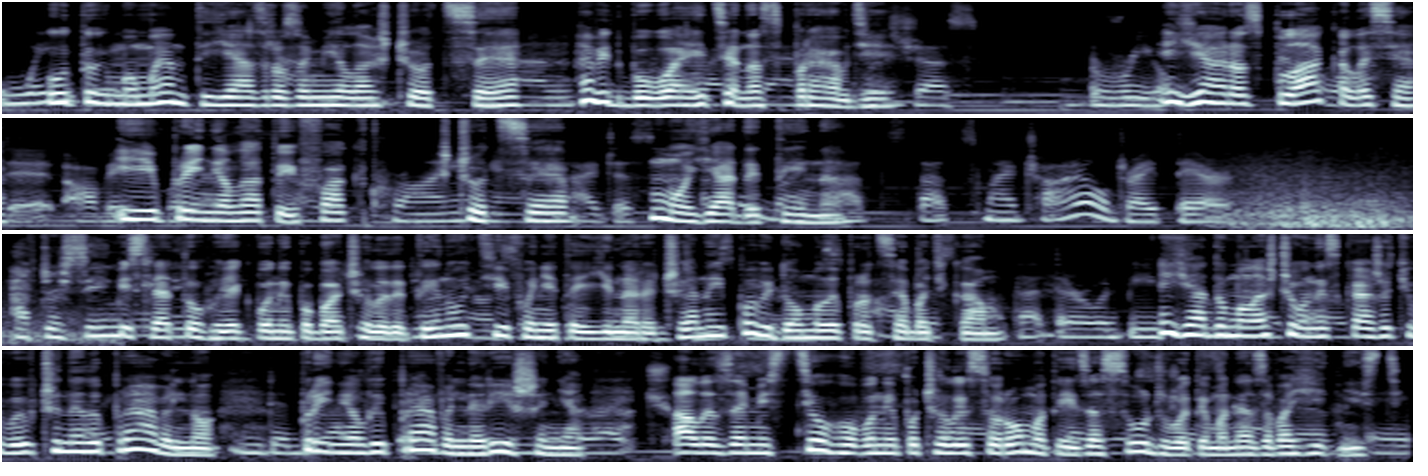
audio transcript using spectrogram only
У той момент я зрозуміла, що це відбувається насправді. Я розплакалася і прийняла той факт, що це моя дитина. Після того, як вони побачили дитину, Тіфані та її наречений повідомили про це батькам. Я думала, що вони скажуть, ви вчинили правильно, прийняли правильне рішення, але замість цього вони почали соромити і засуджувати мене за вагітність.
